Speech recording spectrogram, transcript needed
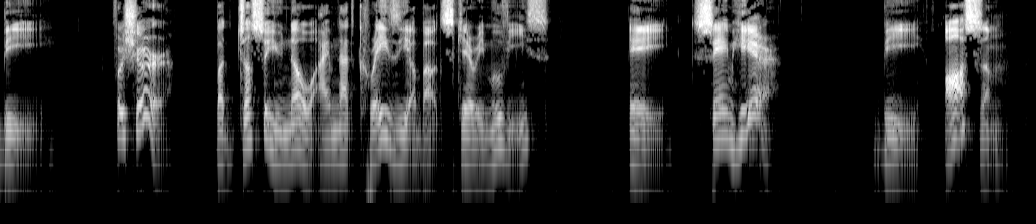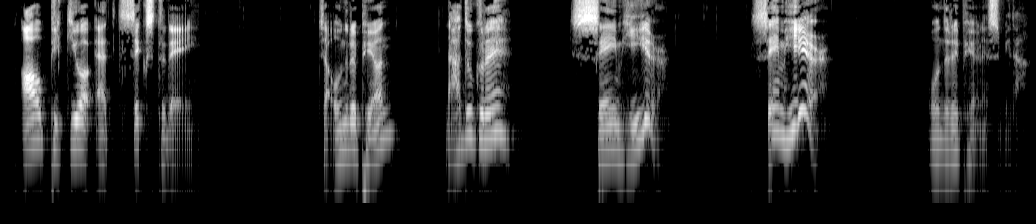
B. For sure. But just so you know, I'm not crazy about scary movies. A. Same here. B. Awesome. I'll pick you up at 6 today. 자, 오늘의 표현. 나도 그래. Same here. Same here. 오늘의 표현이었습니다.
